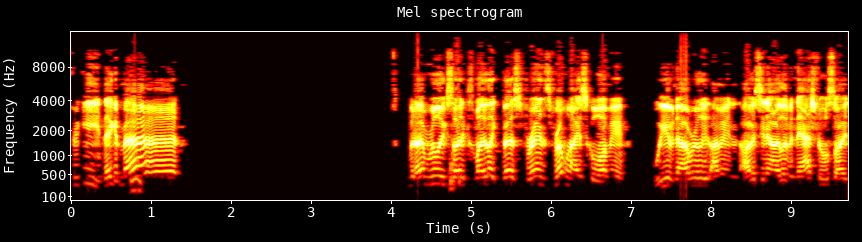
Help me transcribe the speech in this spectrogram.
Freaky Naked Man. But I'm really excited because my like best friends from high school. I mean, we have now really. I mean, obviously now I live in Nashville, so I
